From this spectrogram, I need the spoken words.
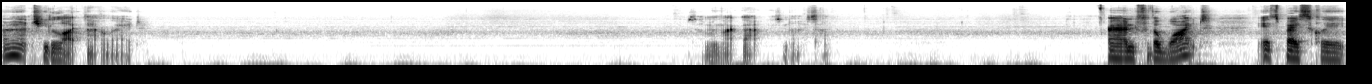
I don't actually like that red. Something like that is nicer. And for the white, it's basically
